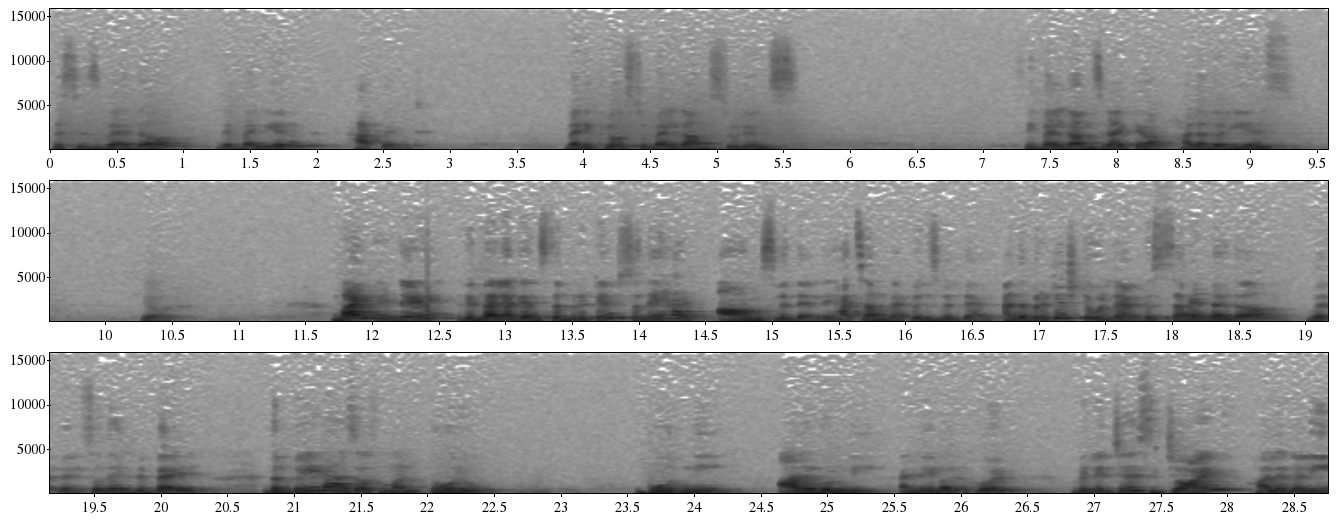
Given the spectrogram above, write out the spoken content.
This is where the rebellion happened. Very close to Belgaum students. See Belgaum's here, Halagali is here. Why did they rebel against the British? So they had arms with them, they had some weapons with them and the British told them to surrender the weapons. So they rebelled. The Bedas of Manturu, Budni, Alagundi and neighborhood villages joined Halagali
